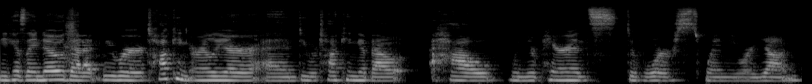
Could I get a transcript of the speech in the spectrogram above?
because I know that we were talking earlier and you were talking about how when your parents divorced when you were young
